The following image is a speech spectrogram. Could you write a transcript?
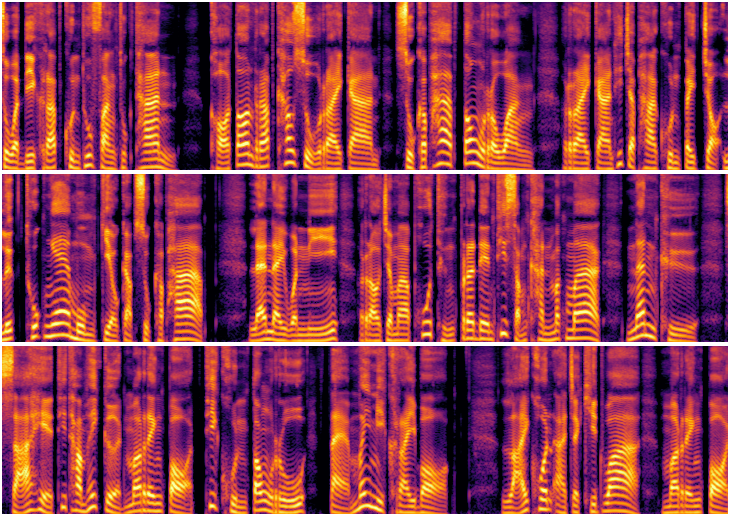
สวัสดีครับคุณผู้ฟังทุกท่าน ขอต้อนรับเข้าสู่รายการสุขภาพต้องระวัง รายการที่จะพาคุณไปเจาะลึกทุกแง่มุมเกี่ยวกับสุขภาพ และในวันนี้เราจะมาพูดถึงประเด็นที่สำคัญมากๆ นั่นคือ สาเหตุที่ทำให้เกิดมะเร็งปอดที่คุณต้องรู้ แต่ไม่มีใครบอก หลายคนอาจจะคิดว่ามะเร็งปอด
